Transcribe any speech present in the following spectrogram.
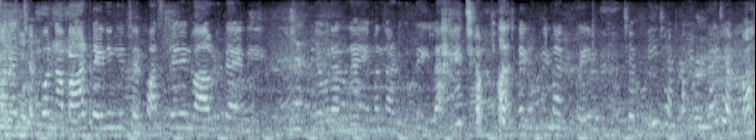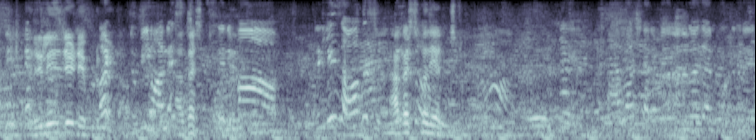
మనం చెప్పు నా బాగా ట్రైనింగ్ ఇచ్చారు. ఫస్ట్ నేను వాగుడుకాయని. ఎవరన్నా ఏమన్నా అడిగితే ఇలాగే చెప్పాలి అని నాకు. చెప్పి చెప్పకుండా చెప్పాలి రిలీజ్ డేట్ ఎప్పుడు but to be honest. Cinema release August August పదిహేను చాలా శరవేగంగా జరుగుతున్నాయి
